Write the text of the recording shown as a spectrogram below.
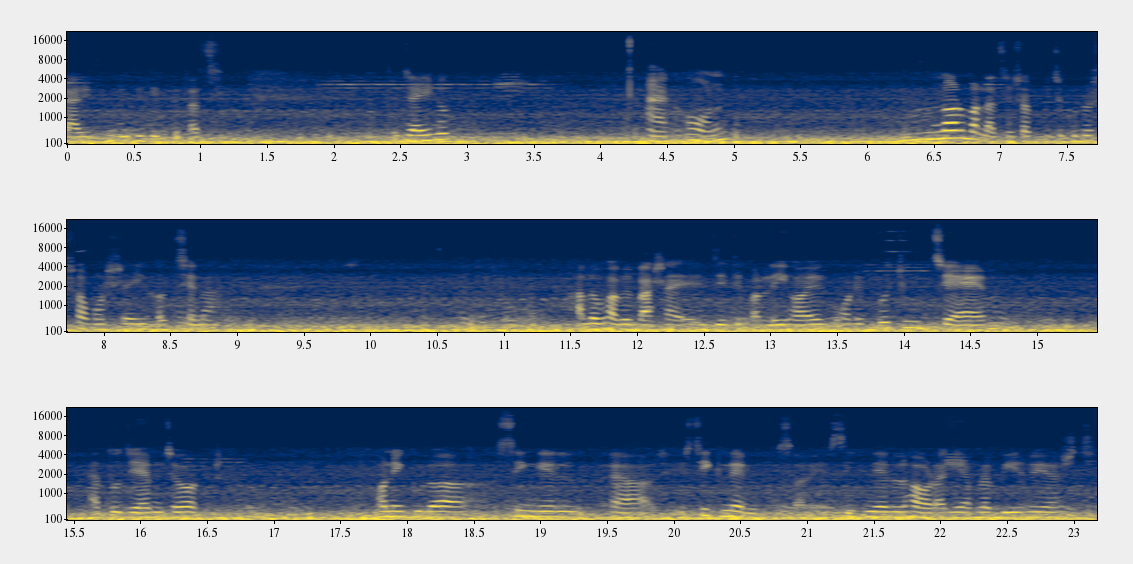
গাড়ির ঘড়িতে দেখতে পাচ্ছি। তো যাই হোক, এখন নর্মাল আছে সব কিছু কোনো সমস্যাই হচ্ছে না। ভালোভাবে বাসায় যেতে পারলেই হয়। অনেক প্রচুর জ্যাম, এত জ্যাম জট। অনেকগুলো সিঙ্গেল সিগন্যাল সরি সিগন্যাল হওয়ার আগে আমরা বের হয়ে আসছি।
